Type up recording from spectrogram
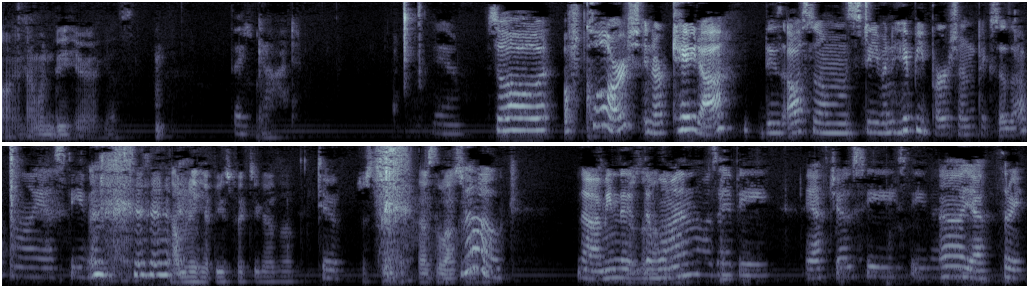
fine. I wouldn't be here, I guess. Thank God. Yeah. So, of course, in Arcata, this awesome Steven hippie person picks us up. Oh yeah, Steven. How many hippies picked you guys up? Two. Just two. That was the last one. No. No, I mean the, the another woman was a hippie. Yeah. Josie, Steven. Uh, yeah, three.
